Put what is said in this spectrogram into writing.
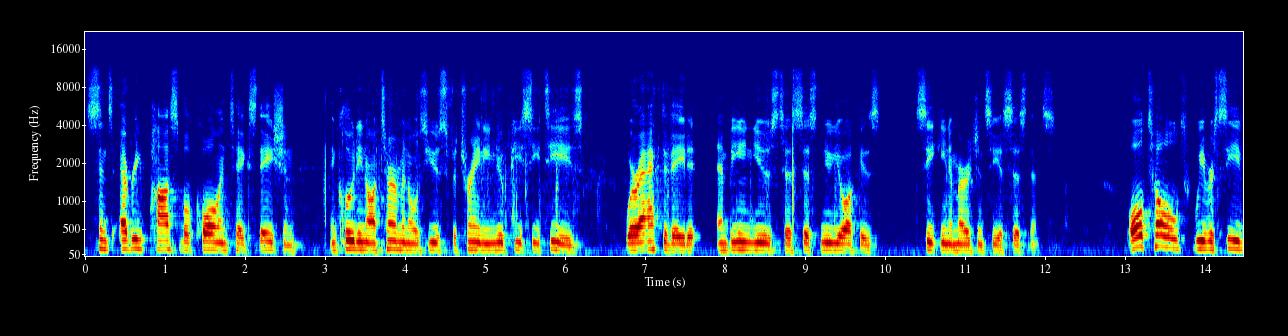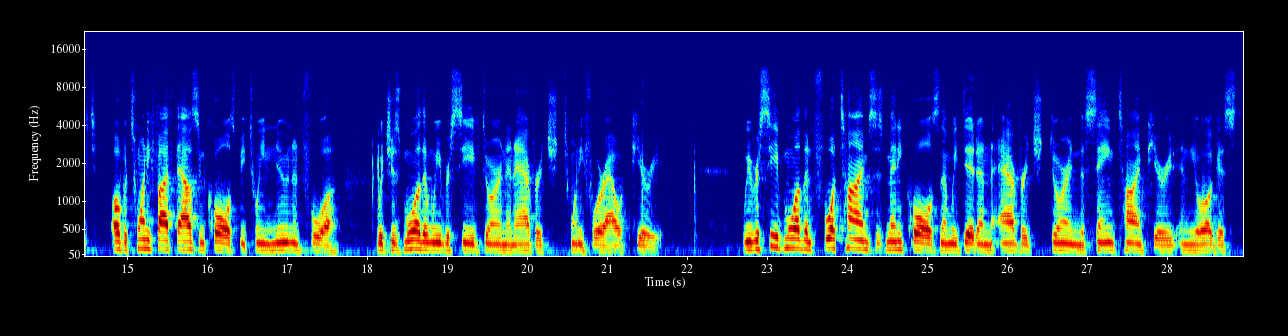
since every possible call intake station, including our terminals used for training new PCTs, were activated and being used to assist New Yorkers seeking emergency assistance. All told, we received over 25,000 calls between noon and 4, which is more than we received during an average 24 hour period. We received more than four times as many calls than we did on average during the same time period in the August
